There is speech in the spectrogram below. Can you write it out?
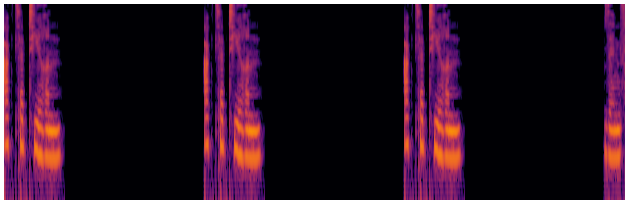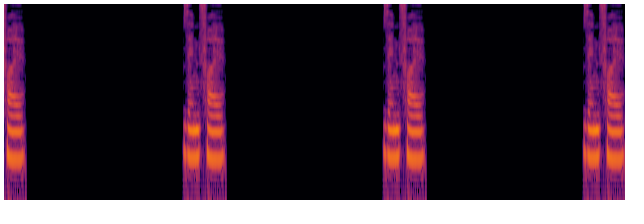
Akzeptieren. Akzeptieren. Akzeptieren sinnvoll. Sinnvoll. Sinnvoll. Sinnvoll.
